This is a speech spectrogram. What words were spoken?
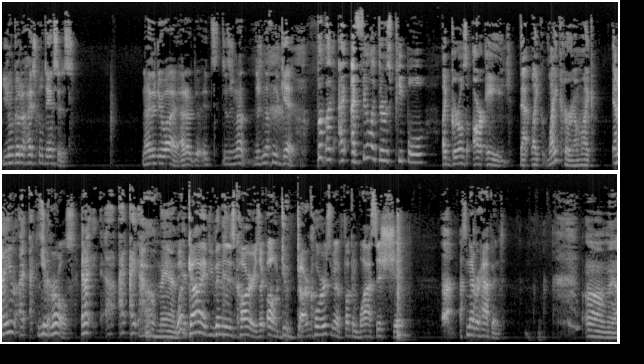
you don't go to high school dances. Neither do I. I don't. It's there's not there's nothing to get. But like I I feel like there's people like girls our age that like like her, and I'm like, and I even I, I Because you they're know, girls. and I, I I oh man, What It- guy have you been in his car? He's like, oh, dude, Dark Horse. We're gonna fucking blast this shit. That's never happened. Oh man,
